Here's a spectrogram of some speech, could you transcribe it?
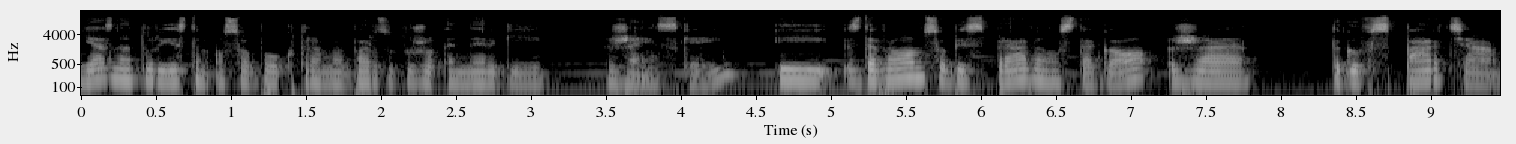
ja z natury jestem osobą, która ma bardzo dużo energii żeńskiej i zdawałam sobie sprawę z tego, że tego wsparcia,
